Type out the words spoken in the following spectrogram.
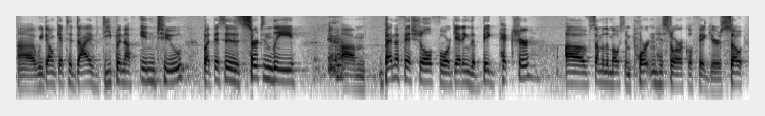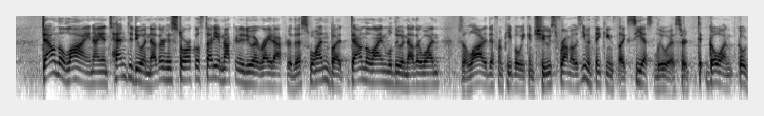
uh, we don't get to dive deep enough into, but this is certainly um, beneficial for getting the big picture of some of the most important historical figures. So, down the line, I intend to do another historical study. I'm not going to do it right after this one, but down the line, we'll do another one. There's a lot of different people we can choose from. I was even thinking like C.S. Lewis or t- go on, go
